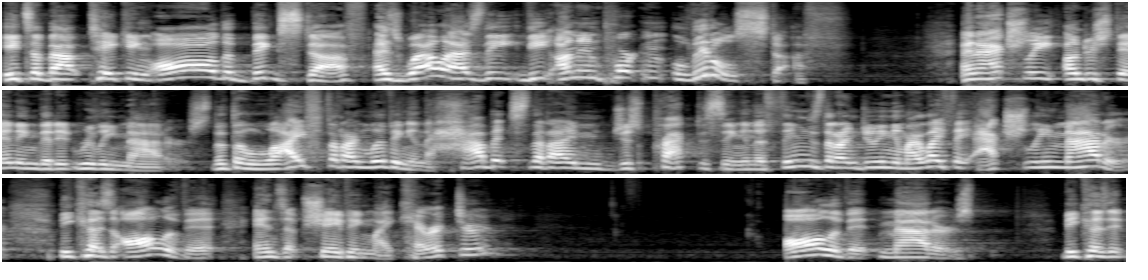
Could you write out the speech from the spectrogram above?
It's about taking all the big stuff as well as the, the unimportant little stuff and actually understanding that it really matters. That the life that I'm living and the habits that I'm just practicing and the things that I'm doing in my life, they actually matter because all of it ends up shaping my character. All of it matters because it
